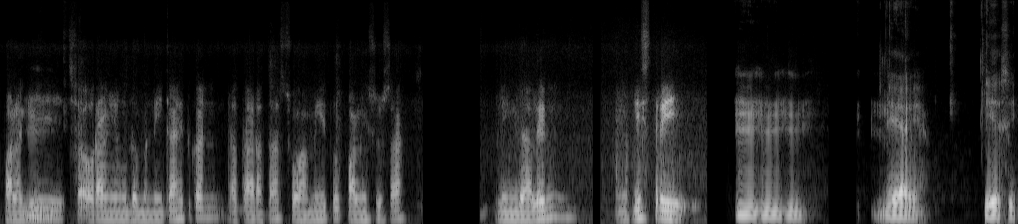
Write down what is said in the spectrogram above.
apalagi hmm. seorang yang udah menikah itu kan rata-rata suami itu paling susah ninggalin anak istri. Hmm, hmm, hmm. iya iya. Iya sih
